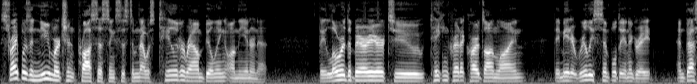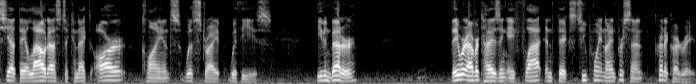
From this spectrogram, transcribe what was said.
Stripe was a new merchant processing system that was tailored around billing on the internet. They lowered the barrier to taking credit cards online. They made it really simple to integrate and best yet, they allowed us to connect our clients with Stripe with ease. Even better, they were advertising a flat and fixed 2.9% credit card rate.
